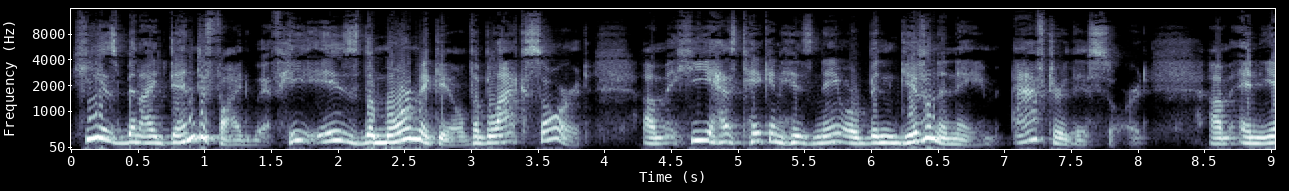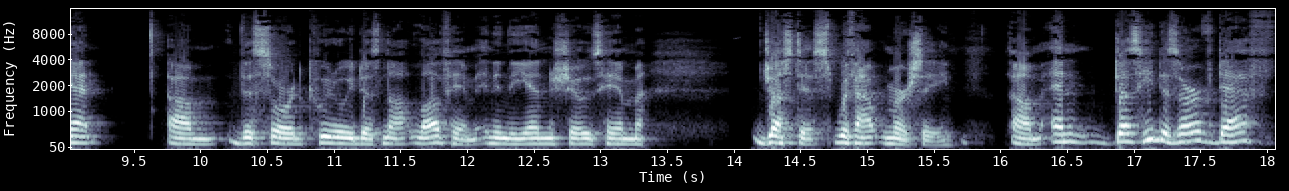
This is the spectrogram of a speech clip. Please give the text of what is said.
he has been identified with. He is the Mormegil, the Black Sword. Um, he has taken his name or been given a name after this sword. Um, and yet, um, the sword, Kwirui, does not love him and in the end shows him justice without mercy. Um, and does he deserve death?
